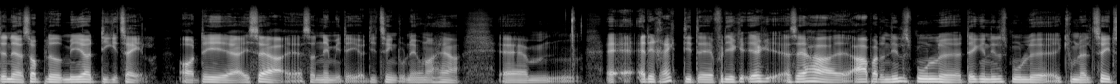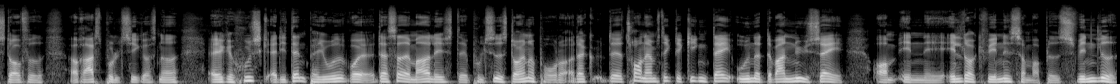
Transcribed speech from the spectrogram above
den er så blevet mere digital. Og det er især altså, nem idé og de ting, du nævner her. Øhm, er, er det rigtigt? Øh, fordi jeg, jeg, altså, jeg har arbejdet en lille smule, øh, dækket en lille smule i kriminalitetsstoffet og retspolitik og sådan noget. Og jeg kan huske, at i den periode, hvor jeg, der sad jeg meget og læste politiets døgnrapporter, og der, der, jeg tror nærmest ikke, der gik en dag, uden at der var en ny sag om en øh, ældre kvinde, som var blevet svindlet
